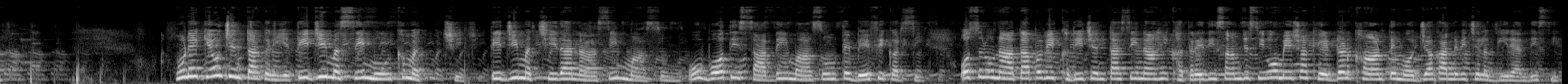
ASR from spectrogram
ਹੁਣ ਇਹ ਕਿਉਂ ਚਿੰਤਾ ਕਰੀਏ? ਤੀਜੀ ਮੱਛੀ ਮੂਰਖ ਮੱਛੀ। ਤੀਜੀ ਮੱਛੀ ਦਾ ਨਾਂ ਸੀ ਮਾਸੂਮ। ਉਹ ਬਹੁਤ ਹੀ ਸਾਦੀ, ਮਾਸੂਮ ਤੇ ਬੇਫਿਕਰ ਸੀ। ਉਸ ਨੂੰ ਨਾ ਤਾਂ ਭਵਿੱਖ ਦੀ ਚਿੰਤਾ ਸੀ, ਨਾ ਹੀ ਖਤਰੇ ਦੀ ਸਮਝ ਸੀ। ਉਹ ਹਮੇਸ਼ਾ ਖੇਡਣ, ਖਾਣ ਤੇ ਮੌਜਾਂ ਕਰਨ ਵਿੱਚ ਲੱਗੀ ਰਹਿੰਦੀ ਸੀ।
